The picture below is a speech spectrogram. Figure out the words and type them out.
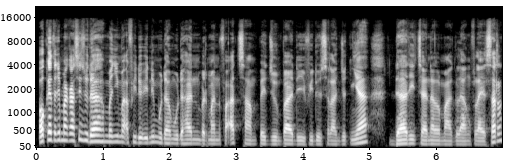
Oke, terima kasih sudah menyimak video ini. Mudah-mudahan bermanfaat. Sampai jumpa di video selanjutnya dari channel Magelang Flasher.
